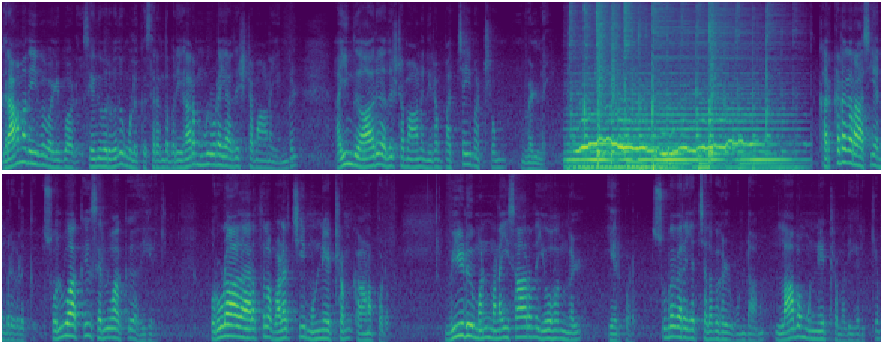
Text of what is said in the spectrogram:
கிராம தெய்வ வழிபாடு செய்து வருவது உங்களுக்கு சிறந்த பரிகாரம். உங்களுடைய அதிர்ஷ்டமான எண்கள் ஐந்து ஆறு அதிர்ஷ்டமான நிறம் பச்சை மற்றும் வெள்ளை. கர்க்கடக ராசி அன்பர்களுக்கு சொல்வாக்கு செல்வாக்கு அதிகரிக்கும். பொருளாதாரத்தில் வளர்ச்சி முன்னேற்றம் காணப்படும். வீடு மண் மனை சார்ந்த யோகங்கள் ஏற்படும். சுபவிரய செலவுகள் உண்டாகும். லாபம் முன்னேற்றம் அதிகரிக்கும்.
